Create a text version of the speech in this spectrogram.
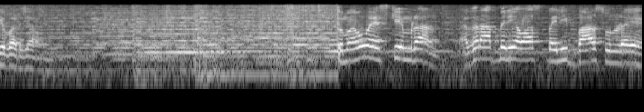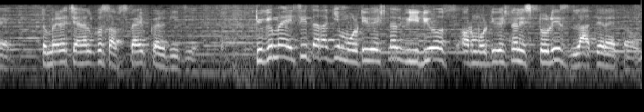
आगे बढ़ जाएँगे तो मैं हूँ एसके इमरान, अगर आप मेरी आवाज़ पहली बार सुन रहे हैं तो मेरे चैनल को सब्सक्राइब कर दीजिए। क्योंकि मैं इसी तरह की मोटिवेशनल वीडियोस और मोटिवेशनल स्टोरीज लाते रहता हूँ।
